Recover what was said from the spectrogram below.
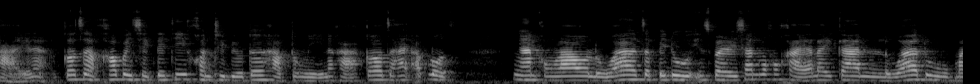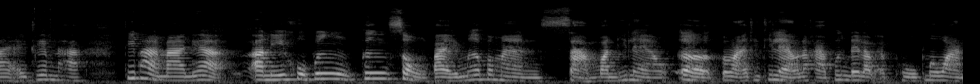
ขายเนี่ยก็จะเข้าไปเช็คได้ที่ Contributor Hub ตรงนี้นะคะ ก็จะให้อัปโหลดงานของเราหรือว่าจะไปดู Inspiration ว่าเขาขายอะไรกัน หรือว่าดู My Item นะคะ ที่ผ่านมาเนี่ย อันนี้ครูเพิ่งเพิ่งส่งไปเมื่อประมาณ 3 วันที่แล้ว เออประมาณอาทิตย์ที่แล้วนะคะ เพิ่งได้รับ approve เมื่อวาน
